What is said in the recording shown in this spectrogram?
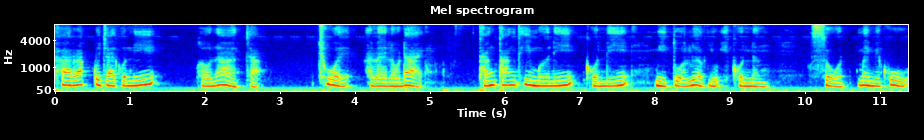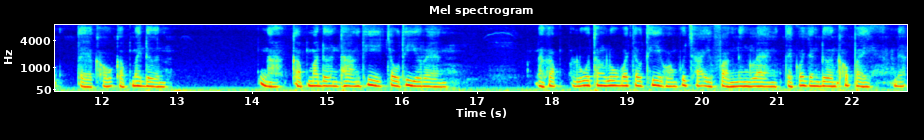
ถ้ารักผู้ชายคนนี้เขาน่าจะช่วยอะไรเราได้ ทั้งทั้งที่มือนี้คนนี้มีตัวเลือกอยู่อีกคนหนึ่งโสดไม่มีคู่ แต่เขากลับไม่เดินนะกลับมาเดินทางที่เจ้าที่แรงนะครับ รู้ทั้งรู้ว่าเจ้าที่ของผู้ชายอีกฝั่งหนึ่งแรง แต่ก็ยังเดินเข้าไปเนี่ย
